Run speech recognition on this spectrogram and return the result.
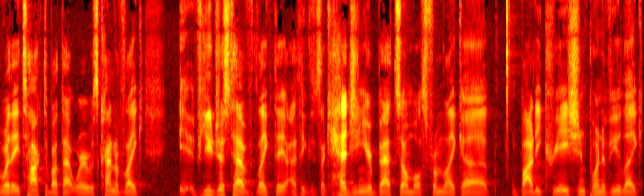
where they talked about that. Where it was kind of like if you just have like the I think it's like hedging your bets almost from like a body creation point of view. Like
